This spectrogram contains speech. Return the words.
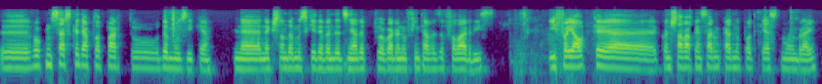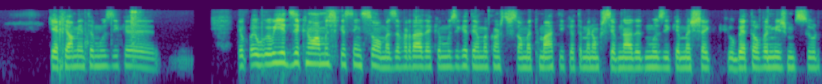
Uh, vou começar se calhar pela parte do, da música, na, na, questão da música e da banda desenhada, porque tu agora no fim estavas a falar disso. E foi algo que, uh, quando estava a pensar um bocado no podcast, me lembrei, que é realmente a música eu, eu, eu, ia dizer que não há música sem som, mas a verdade é que a música tem uma construção matemática. Eu também não percebo nada de música, mas sei que o Beethoven, mesmo surdo,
